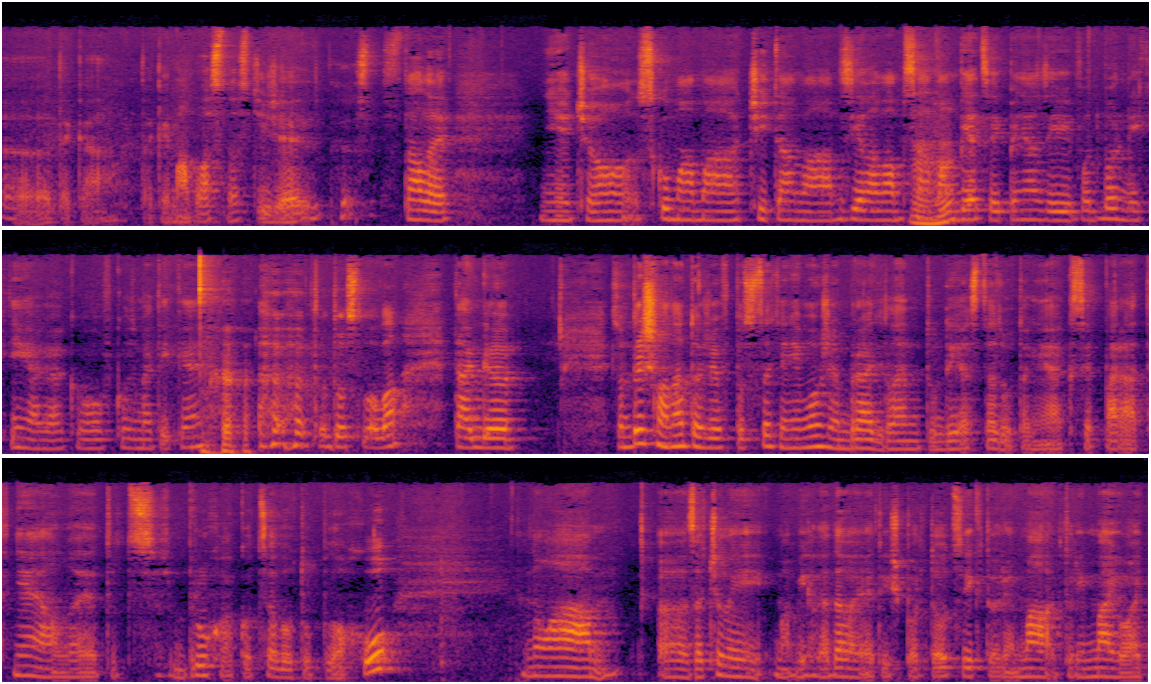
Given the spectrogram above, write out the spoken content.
uh, taká, také mám vlastnosti, že stále niečo skúmam a čítam a vzdelávam sa, uh-huh. mám viacej peňazí v odborných knihách ako v kozmetike, to doslova, tak uh, som prišla na to, že v podstate nemôžem brať len tú diastazu tak nejak separátne, ale to brucho ako celú tú plochu. No a e, začali ma vyhľadávať aj tí športovci, ktoré má, ktorí majú aj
